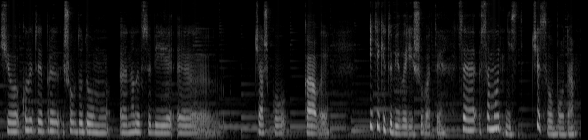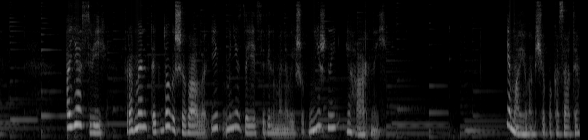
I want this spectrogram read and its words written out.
що коли ти прийшов додому, налив собі чашку кави, і тільки тобі вирішувати, це самотність чи свобода. А я свій фрагментик довишивала, і мені здається, він у мене вийшов ніжний і гарний. Я маю вам що показати.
